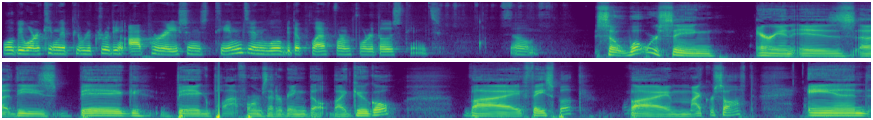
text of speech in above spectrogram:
We'll be working with recruiting operations teams and we'll be the platform for those teams. So, so what we're seeing Ahryun, is uh, these big, big platforms that are being built by Google, by Facebook, by Microsoft. And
